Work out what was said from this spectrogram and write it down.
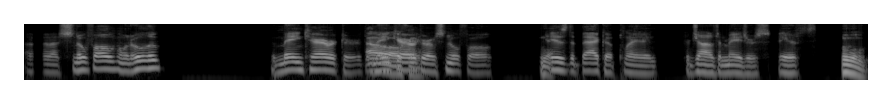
Uh, Snowfall on Hulu. The main character, the Oh, main okay. character of Snowfall, Yeah. is the backup plan for Jonathan Majors if Mhm.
